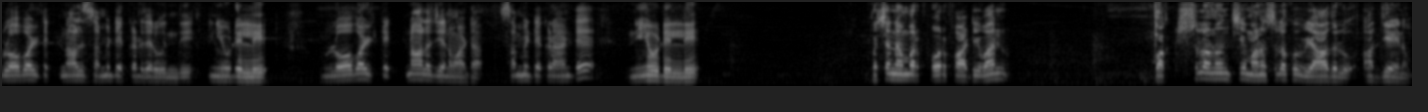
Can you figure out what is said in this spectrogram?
గ్లోబల్ టెక్నాలజీ సమ్మిట్ ఎక్కడ జరిగింది? న్యూఢిల్లీ గ్లోబల్ టెక్నాలజీ అనమాట సమ్మిట్ ఎక్కడ అంటే New Delhi question number four forty one. పక్షుల నుంచి మనుషులకు వ్యాధులు అధ్యయనం.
